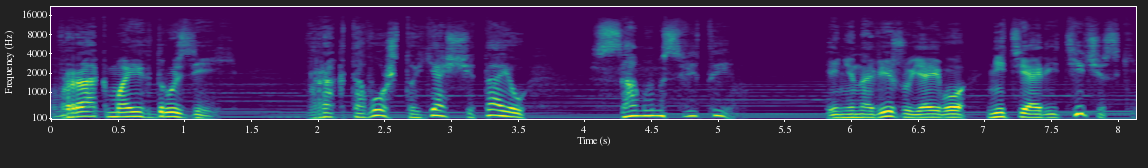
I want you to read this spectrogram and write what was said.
Враг моих друзей. Враг того, что я считаю самым святым. И ненавижу я его не теоретически,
